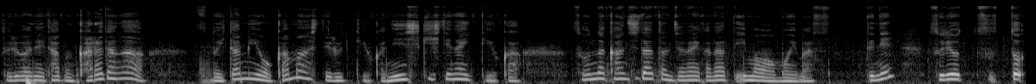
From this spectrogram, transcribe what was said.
それはね多分体がその痛みを我慢してるっていうか認識してないっていうかそんな感じだったんじゃないかなって今は思います。でねそれをずっと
